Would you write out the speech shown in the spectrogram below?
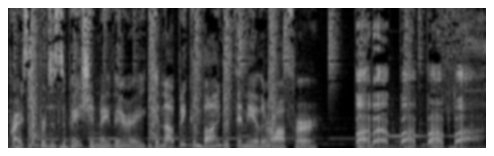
Price and participation may vary, cannot be combined with any other offer. Ba da ba ba ba.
